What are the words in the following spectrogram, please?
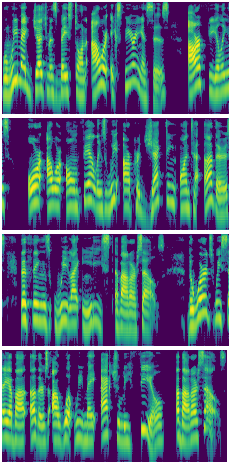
When we make judgments based on our experiences, our feelings, or our own failings, we are projecting onto others the things we like least about ourselves. The words we say about others are what we may actually feel about ourselves.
